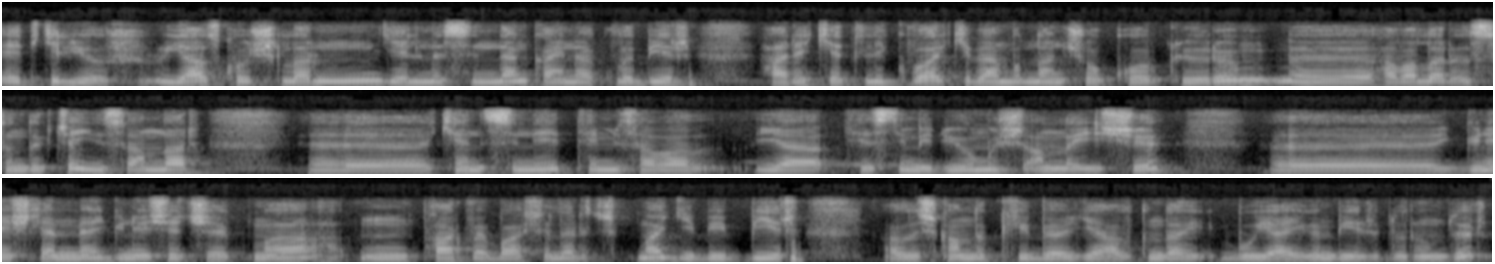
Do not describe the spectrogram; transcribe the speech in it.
etkiliyor. Yaz koşullarının gelmesinden kaynaklı bir hareketlilik var ki ben bundan çok korkuyorum. havalar ısındıkça insanlar kendisini temiz havaya teslim ediyormuş anlayışı güneşlenme, güneşe çıkma, park ve bahçelere çıkma gibi bir alışkanlık ki bölge halkında bu yaygın bir durumdur.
